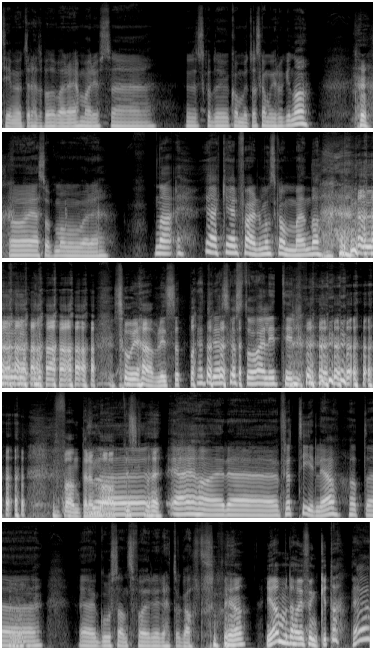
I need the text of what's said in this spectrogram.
ti minutter etterpå det bare 'Marius, eh, skal du komme ut av skammekroken nå?' og jeg så på mamma og bare 'Nei, jeg er ikke helt ferdig med å skamme meg ennå. Så jævlig søtt, da. Jeg tror jeg skal stå her litt til'. Faen dramatisk, det jeg har uh, fra tidlig av hatt eh, uh, god sans for rett og galt. Ja. ja, men det har jo funket, da. ja.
